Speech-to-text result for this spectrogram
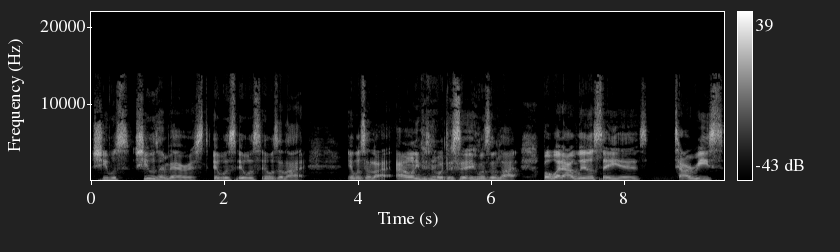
she was she was embarrassed. It was it was it was a lot. It was a lot. I don't even know what to say. It was a lot. But what I will say is Tyrese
